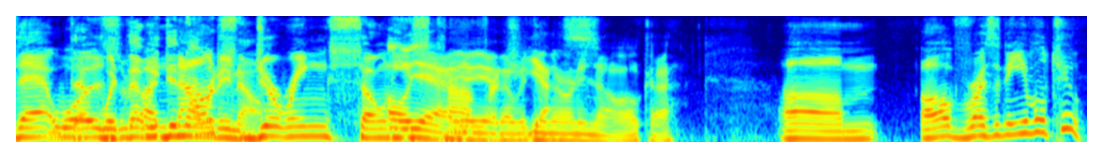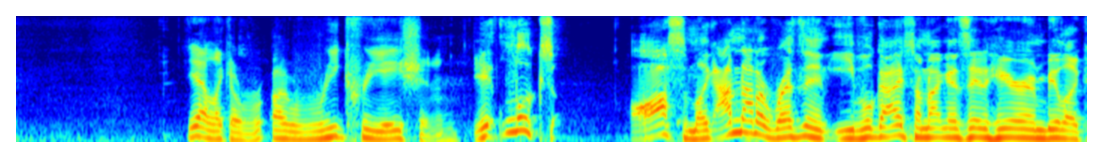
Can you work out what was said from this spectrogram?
that was we- that we didn't already announced know. during Sony's oh yeah, yeah, conference. yeah, that we didn't yes, already know. Okay. Um, of Resident Evil Two. Yeah, like a, a recreation. It looks awesome. Like I'm not a Resident Evil guy, so I'm not gonna sit here and be like,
